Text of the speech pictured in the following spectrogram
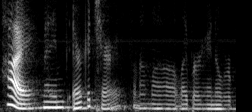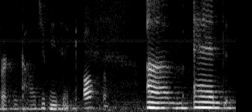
Hi, my name is Erica Charis, and I'm a librarian over at Berklee College of Music. Awesome. Um, and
